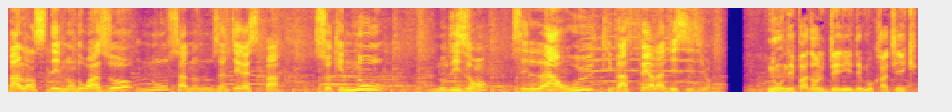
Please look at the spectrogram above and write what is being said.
balancent des noms d'oiseaux. Nous, ça ne nous intéresse pas. Ce que nous, nous disons, c'est la rue qui va faire la décision. Nous, on n'est pas dans le déni démocratique.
